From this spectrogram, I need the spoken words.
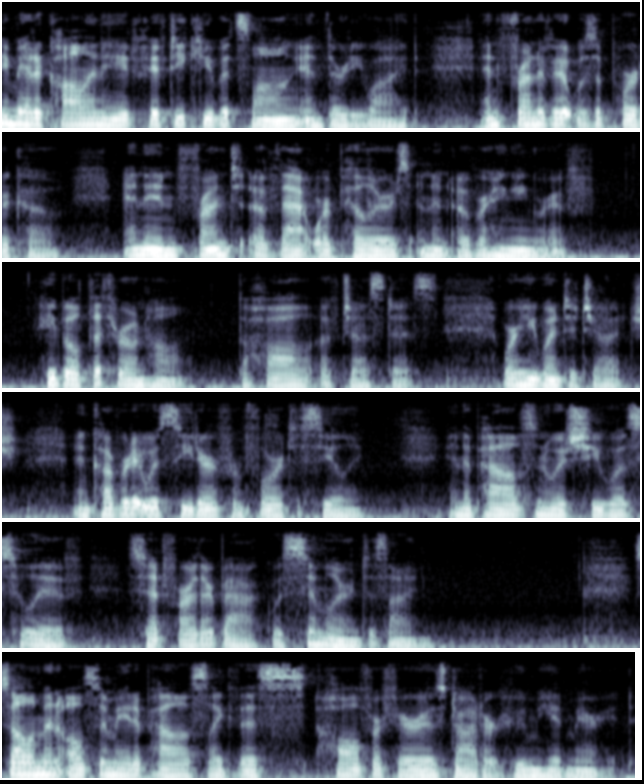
He made a colonnade fifty cubits long and thirty wide. In front of it was a portico, and in front of that were pillars and an overhanging roof. He built the throne hall, the hall of justice, where he went to judge, and covered it with cedar from floor to ceiling. In the palace in which he was to live, set farther back, was similar in design. Solomon also made a palace like this hall for Pharaoh's daughter, whom he had married.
